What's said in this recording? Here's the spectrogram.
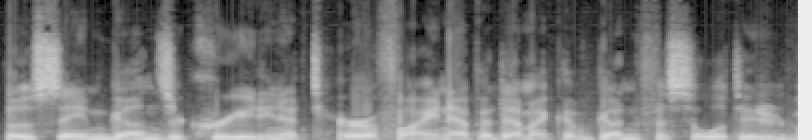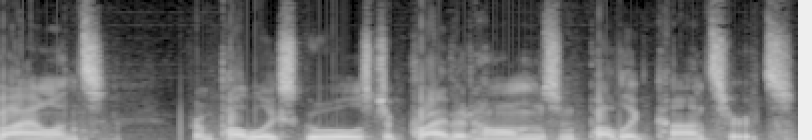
those same guns are creating a terrifying epidemic of gun facilitated violence from public schools to private homes and public concerts.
